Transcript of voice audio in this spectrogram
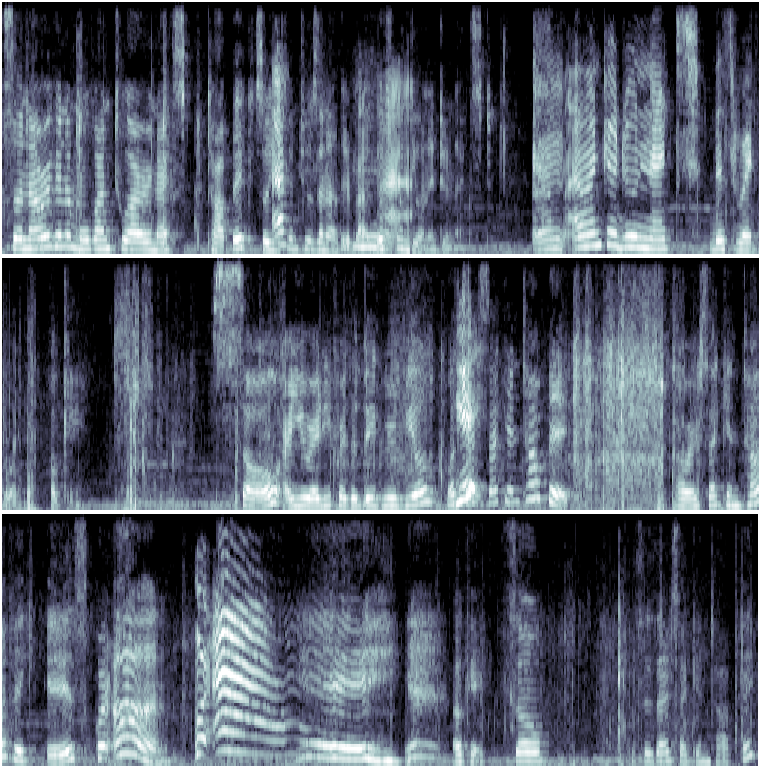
So now we're gonna move on to our next topic. So you can choose another bag. Which one do you wanna do next? um, I want to do next this red one. Okay. So, are you ready for the big reveal? What's Yes. our second topic? Our second topic is Quran. Quran. Yay! Okay, so this is our second topic.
